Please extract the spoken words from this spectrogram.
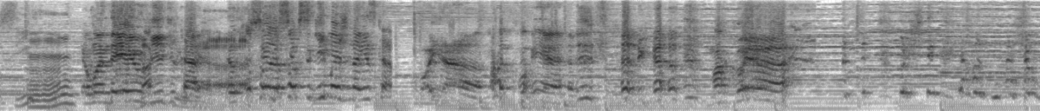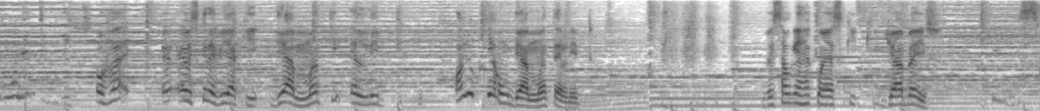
Sim. Uhum. Eu mandei aí o Maconha. vídeo, cara. Eu, eu só, eu só consegui imaginar isso, cara. Maconha! Maconha! Tá ligado? Maconha! Porque ela viaja muito. Ô, eu, eu escrevi aqui, diamante elíptico. Olha o que é um diamante elíptico. Vê se alguém reconhece que, que diabo é isso. Que isso?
